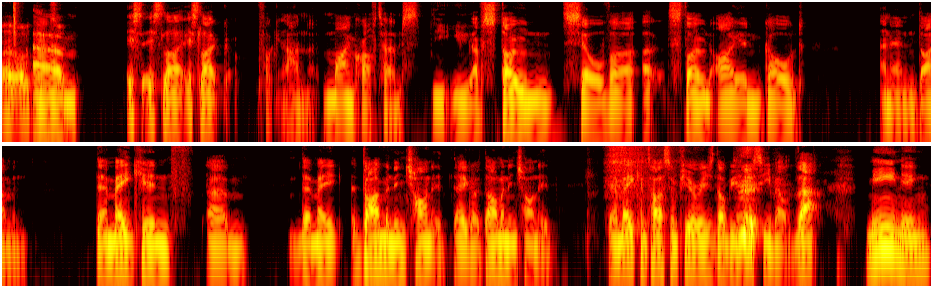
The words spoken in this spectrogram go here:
I, I think so. um it's it's like it's like fucking I don't know, Minecraft terms. You, you have stone, silver, uh, stone, iron, gold, and then diamond. They're making um they make diamond enchanted. There you go, diamond enchanted. They're making Tyson Fury's WBC belt that, meaning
